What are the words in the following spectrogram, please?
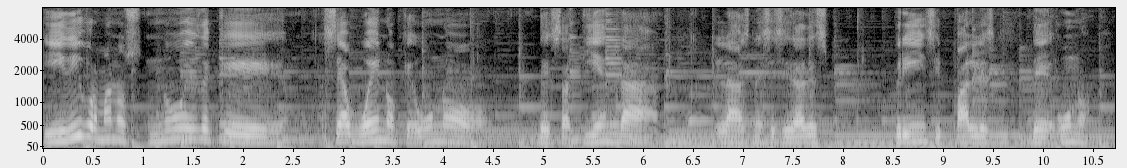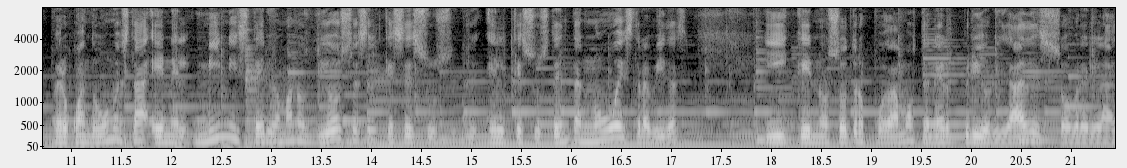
Y digo, hermanos, no es de que sea bueno que uno desatienda las necesidades principales de uno, pero cuando uno está en el ministerio, hermanos, Dios es el que, se, el que sustenta nuestras vidas y que nosotros podamos tener prioridades sobre las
